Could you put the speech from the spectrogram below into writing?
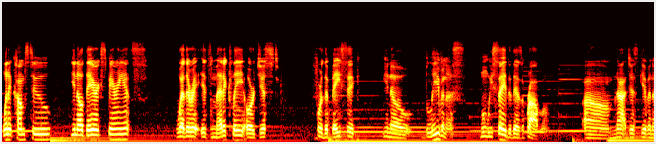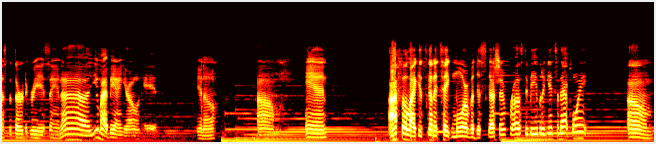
when it comes to, you know, their experience, whether it's medically or just for the basic, you know, believing us when we say that there's a problem. Um, not just giving us the third degree and saying, ah, you might be in your own head, you know. Um, and I feel like it's gonna take more of a discussion for us to be able to get to that point. Um,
